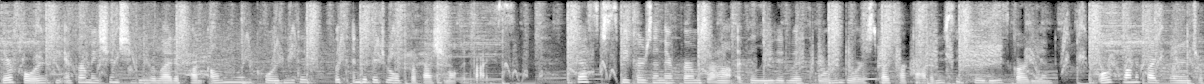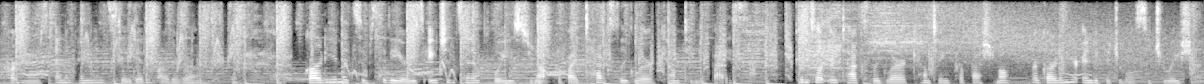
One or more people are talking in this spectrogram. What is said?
Therefore, the information should be relied upon only when coordinated with individual professional advice. Guest speakers and their firms are not affiliated with or endorsed by Park Avenue Securities, Guardian, or Quantified Financial Partners, and opinions stated are their own. Guardian, its subsidiaries, agents, and employees do not provide tax, legal, or accounting advice. Consult your tax, legal, or accounting professional regarding your individual situation.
